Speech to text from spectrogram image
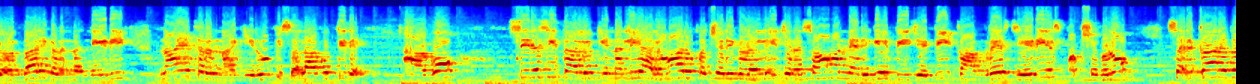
ಜವಾಬ್ದಾರಿಗಳನ್ನು ನೀಡಿ ನಾಯಕರನ್ನಾಗಿ ರೂಪಿಸಲಾಗುತ್ತಿದೆ. ಹಾಗೂ ಸಿರಸಿ ತಾಲೂಕಿನಲ್ಲಿ ಹಲವಾರು ಕಚೇರಿಗಳಲ್ಲಿ ಜನಸಾಮಾನ್ಯರಿಗೆ ಬಿಜೆಪಿ, ಕಾಂಗ್ರೆಸ್, ಜೆಡಿಎಸ್ ಪಕ್ಷಗಳು ಸರ್ಕಾರದ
